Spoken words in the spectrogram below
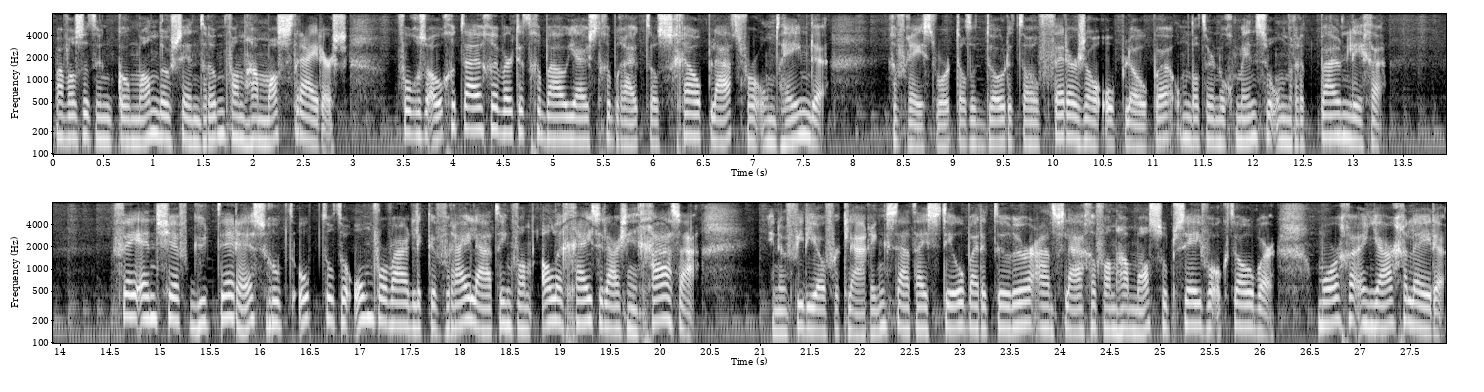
maar was het een commandocentrum van Hamas-strijders. Volgens ooggetuigen werd het gebouw juist gebruikt als schuilplaats voor ontheemden. Gevreesd wordt dat het dodental verder zal oplopen... omdat er nog mensen onder het puin liggen. VN-chef Guterres roept op tot de onvoorwaardelijke vrijlating van alle gijzelaars in Gaza. In een videoverklaring staat hij stil bij de terreuraanslagen van Hamas op 7 oktober. Morgen een jaar geleden.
